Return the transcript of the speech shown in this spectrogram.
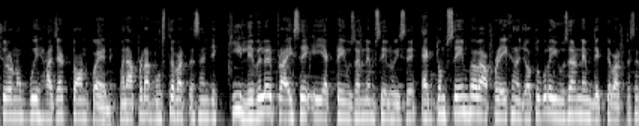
চুরানব্বই হাজার টন কয়েনে মানে আপনারা বুঝতে পারতেছেন যে কি লেভেলের প্রাইসে এই একটা ইউজার নেম সেল হয়েছে একদম সেম ভাবে আপনারা এখানে যতগুলো ইউজার নেম দেখতে পারতেছেন,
